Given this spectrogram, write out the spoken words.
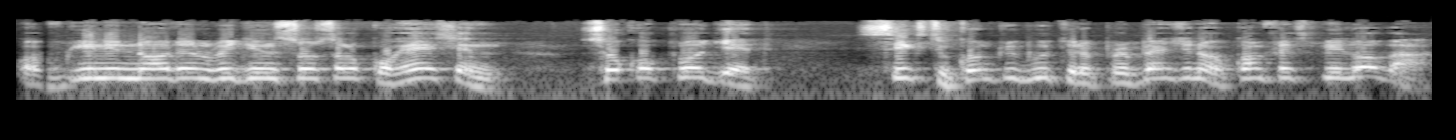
of Guinea Northern Region Social Cohesion SOCO project seeks to contribute to the prevention of conflict spillover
